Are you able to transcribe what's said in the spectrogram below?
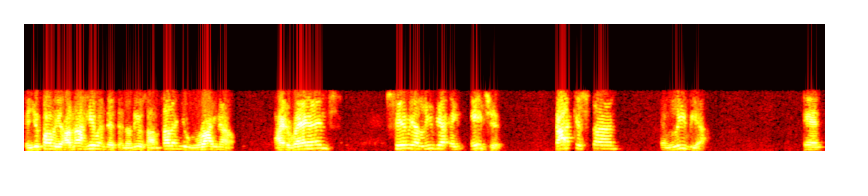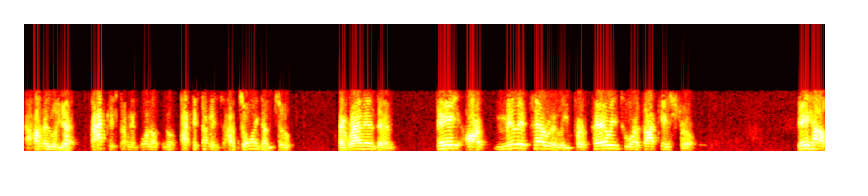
and you probably are not hearing this in the news, I'm telling you right now, Iran, Syria, Libya, and Egypt, Pakistan, and Libya. And hallelujah, Pakistan is one of no, Pakistan is I joined them too. I ran in them. They are militarily preparing to attack Israel. They have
